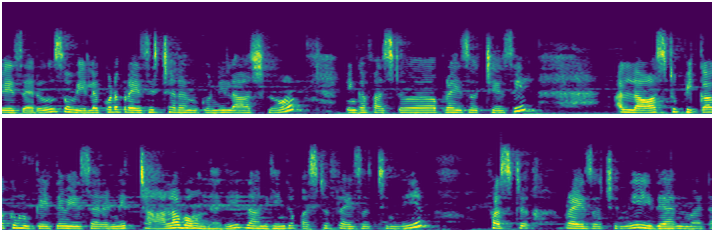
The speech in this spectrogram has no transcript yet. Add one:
వేశారు. సో వీళ్ళకి కూడా ప్రైజ్ ఇచ్చారనుకోండి లాస్ట్లో. ఇంకా ఫస్ట్ ప్రైజ్ వచ్చేసి ఆ లాస్ట్ పికాక్ ముగ్గు అయితే వేశారండి. చాలా బాగుంది అది. దానికి ఇంకా ఫస్ట్ ప్రైజ్ వచ్చింది. ఫస్ట్ ప్రైజ్ వచ్చింది. ఇదే అనమాట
